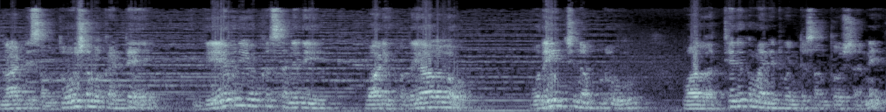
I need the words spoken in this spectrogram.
నాటి సంతోషము కంటే దేవుని యొక్క సన్నిధి వారి హృదయాలలో ఉదయించినప్పుడు వారు అత్యధికమైనటువంటి సంతోషాన్ని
